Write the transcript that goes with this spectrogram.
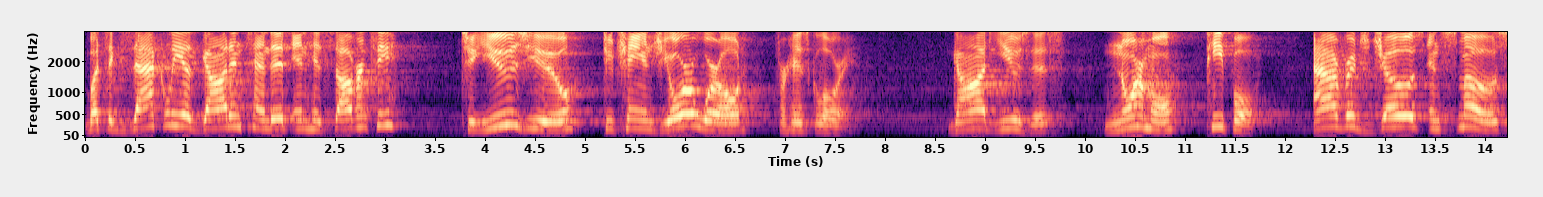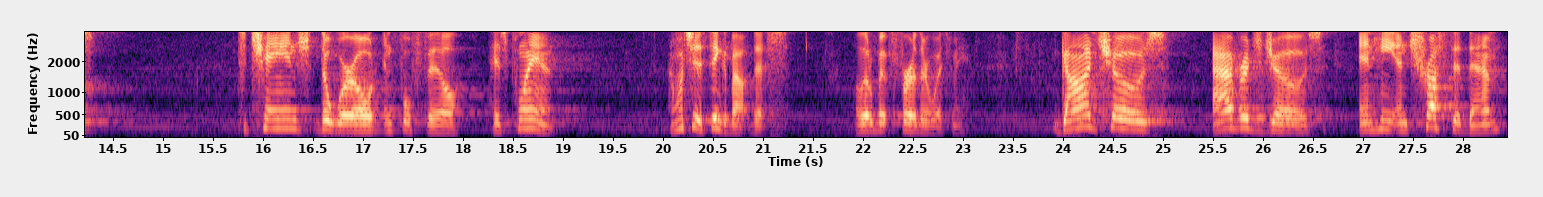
but it's exactly as God intended in his sovereignty to use you to change your world for his glory. God uses normal people average Joes and Smoes to change the world and fulfill his plan. I want you to think about this a little bit further with me. God chose average Joes and he entrusted them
